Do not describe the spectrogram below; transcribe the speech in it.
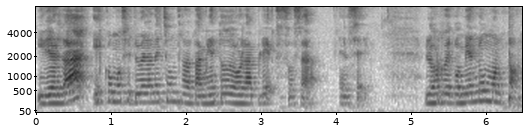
Y de verdad es como si te hubieran hecho un tratamiento de Olaplex, o sea, en serio. Los recomiendo un montón.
